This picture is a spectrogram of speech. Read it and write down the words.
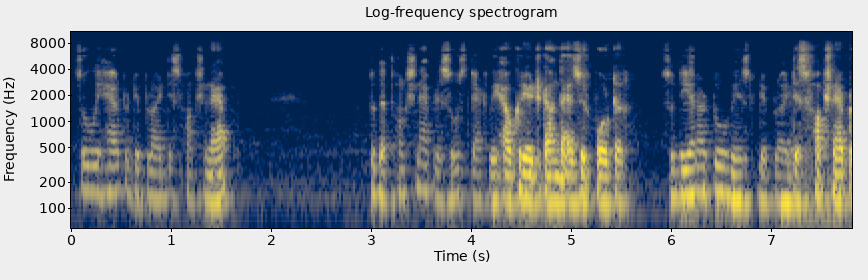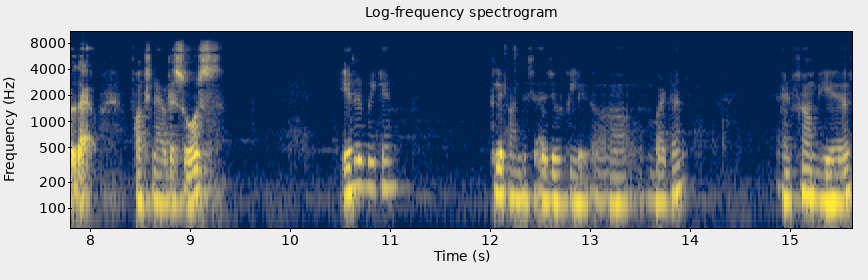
So we have to deploy this function app to the function app resource that we have created on the Azure portal. So there are two ways to deploy this function app to the function app resource. Either we can click on this Azure uh, button and from here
